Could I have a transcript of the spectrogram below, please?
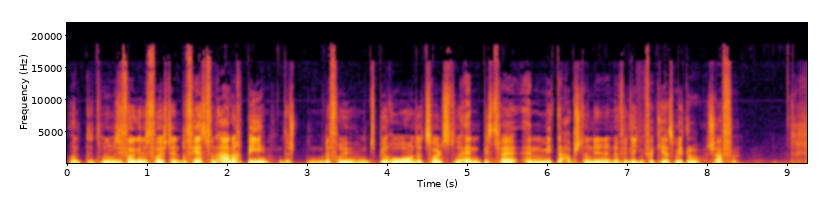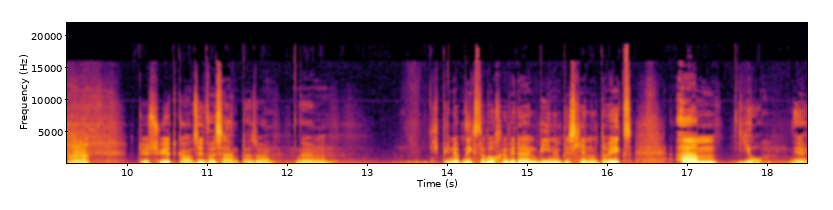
und jetzt muss man sich Folgendes vorstellen. Du fährst von A nach B in der, in der Früh ins Büro und jetzt sollst du ein bis zwei einen Meter Abstand in den öffentlichen Verkehrsmitteln schaffen. Mhm. Das wird ganz interessant. Also ähm, ich bin ab nächster Woche wieder in Wien ein bisschen unterwegs. Ähm, jo, äh,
